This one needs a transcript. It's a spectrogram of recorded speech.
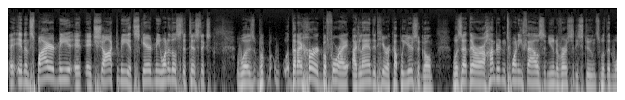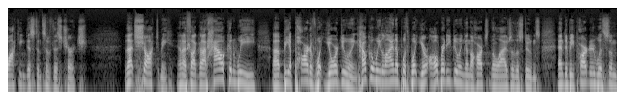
it inspired me, it, it shocked me, it scared me. One of those statistics was that I heard before I, I landed here a couple years ago was that there are 120,000 university students within walking distance of this church that shocked me. And I thought, God, how can we uh, be a part of what you're doing? How can we line up with what you're already doing in the hearts and the lives of the students? And to be partnered with some,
